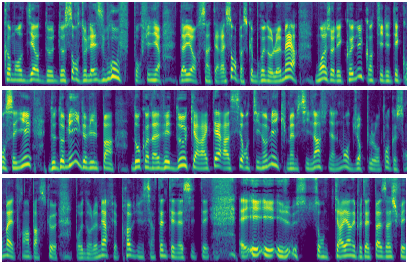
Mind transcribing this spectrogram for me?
comment dire de, sens de l'esbrouf pour finir. D'ailleurs, c'est intéressant parce que Bruno Le Maire, moi, je l'ai connu quand il était conseiller de Dominique de Villepin. Donc, on avait deux caractères assez antinomiques, même si l'un finalement dure plus longtemps que son maître, hein, parce que Bruno Le Maire fait preuve d'une certaine ténacité. Et- et son carrière n'est peut-être pas achevée.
